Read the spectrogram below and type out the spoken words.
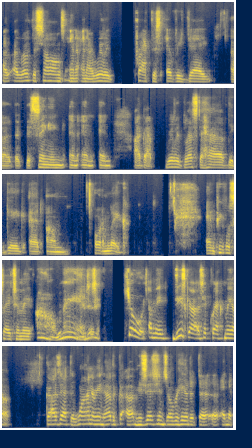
I, I wrote the songs and and I really practice every day uh the, the singing and and and I got really blessed to have the gig at um Autumn Lake. And people say to me, Oh man, this George. I mean, these guys had cracked me up. Guys at the winery and the other uh, musicians over here that uh, and they,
